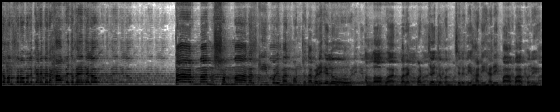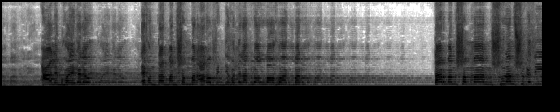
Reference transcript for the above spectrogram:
যখন করণুল কারিমের হাফেজ হয়ে গেল, তার মান সম্মান আর কি পরিমাণ মর্যাদা বেড়ে গেল। আল্লাহ একবার এক পর্যায়ে যখন ছেলেটি হাঁড়ি হাঁড়ি পা পা করে আলেম হয়ে গেল, এখন তার মান সম্মান আরও বৃদ্ধি হতে লাগল, আল্লাহ আকবার। তার মান সম্মান, সুনাম সুখ্যাতি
